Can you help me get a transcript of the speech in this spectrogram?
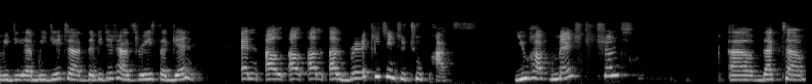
media, mediator, the mediator has raised again, and I'll, I'll, I'll break it into two parts. You have mentioned uh, that uh,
